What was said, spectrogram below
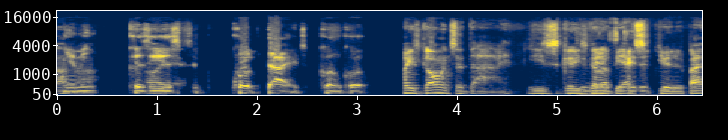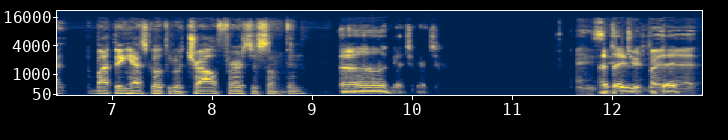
You know what I mean? Uh-huh. Because Oh, he is quote died, quote unquote. He's going to die. He's he's going to be executed. executed, but but I think he has to go through a trial first or something. Oh, gotcha, gotcha. And he's I thought he injured by dead. that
